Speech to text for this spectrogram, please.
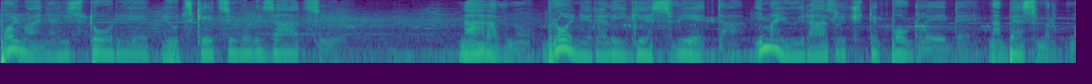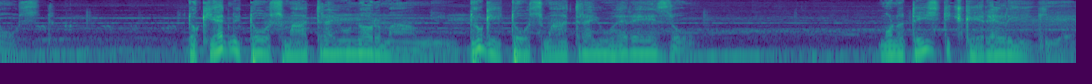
pojmanja istorije ljudske civilizacije. Naravno, brojne religije svijeta imaju i različite poglede na besmrtnost. Dok jedni to smatraju normalnim, drugi to smatraju herezom. Monoteističke religije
